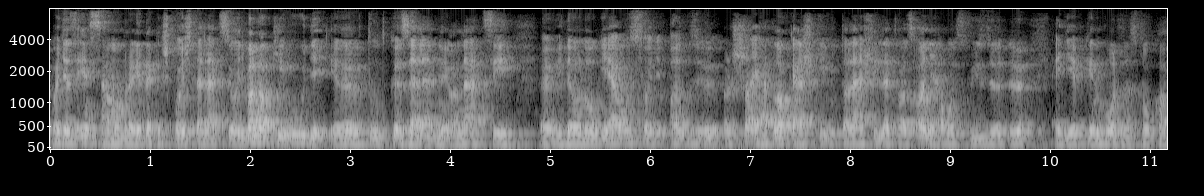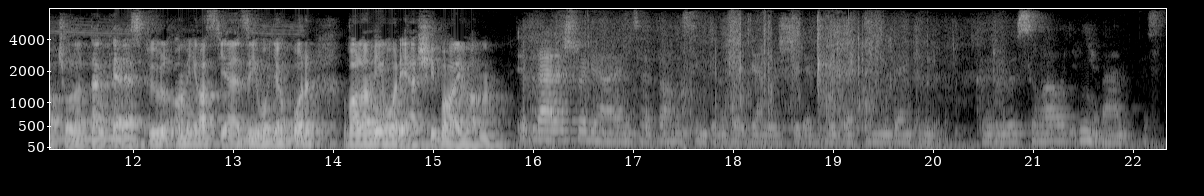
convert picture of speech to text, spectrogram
vagy az én számomra érdekes konstelláció, hogy valaki úgy tud közeledni a náci ideológiához, hogy az ő a saját lakáskiutalás, illetve az anyához fűződő egyébként borzasztó kapcsolatán keresztül, ami azt jelzi, hogy akkor valami óriási baj van. Ráadásul egy olyan rendszerben, ami szintén az egyenlőséget hirdette mindenki körül, szóval, hogy nyilván ezt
